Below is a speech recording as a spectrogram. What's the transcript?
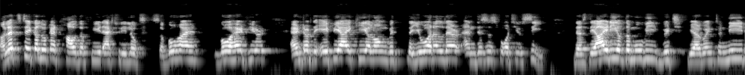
Now let's take a look at how the feed actually looks. So go ahead, go ahead here, enter the API key along with the URL there, and this is what you see. There's the ID of the movie, which we are going to need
